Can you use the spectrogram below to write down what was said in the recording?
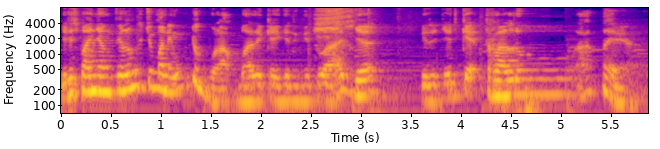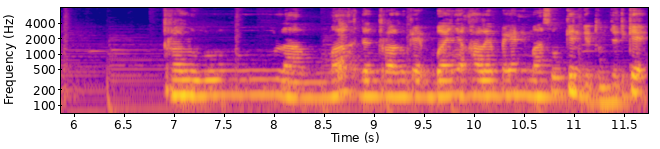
jadi sepanjang film tuh cuman ya udah bolak balik kayak gitu gitu aja. Gitu. Jadi kayak terlalu apa ya terlalu lama dan terlalu kayak banyak hal yang pengen dimasukin gitu. Jadi kayak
